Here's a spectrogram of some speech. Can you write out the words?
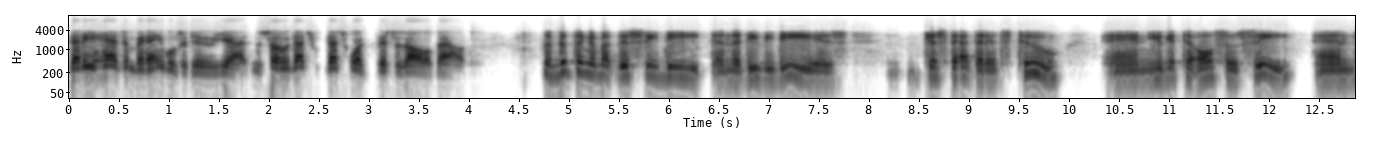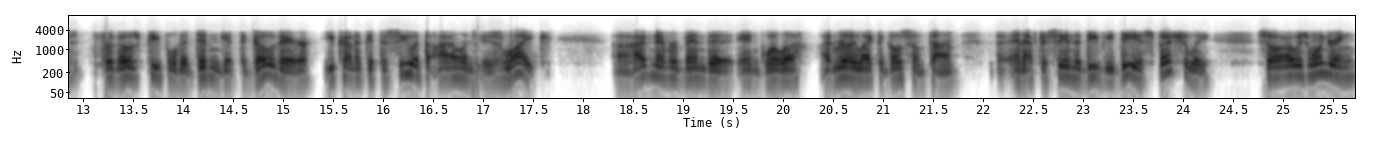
that he hasn't been able to do yet and so that's that's what this is all about the good thing about this CD and the DVD is just that that it's two and you get to also see and for those people that didn't get to go there you kind of get to see what the island is like uh, I've never been to Anguilla. I'd really like to go sometime. And after seeing the DVD, especially, so I was wondering,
